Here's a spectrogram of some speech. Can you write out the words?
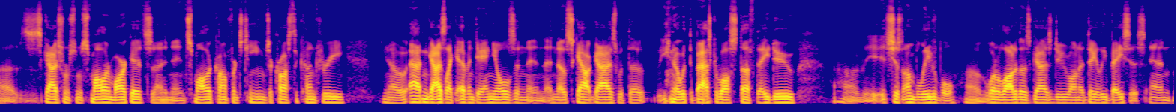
uh, guys from some smaller markets and, and smaller conference teams across the country you know, adding guys like Evan Daniels and, and, and those scout guys with the you know with the basketball stuff they do, uh, it's just unbelievable uh, what a lot of those guys do on a daily basis, and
